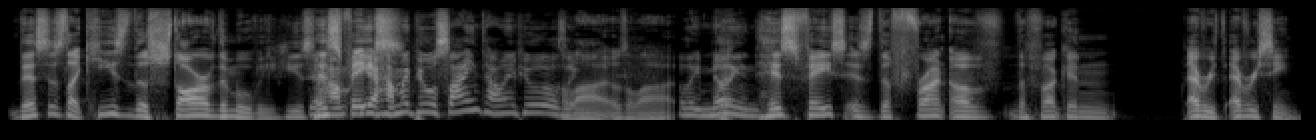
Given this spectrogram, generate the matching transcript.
This is like he's the star of the movie. He's Yeah, his how, face. Yeah, how many people signed? How many people? It was a like, lot. It was a lot. like But millions. his face is the front of the fucking every every scene.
